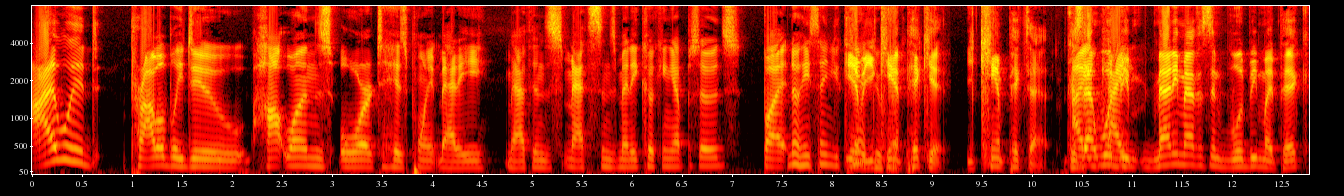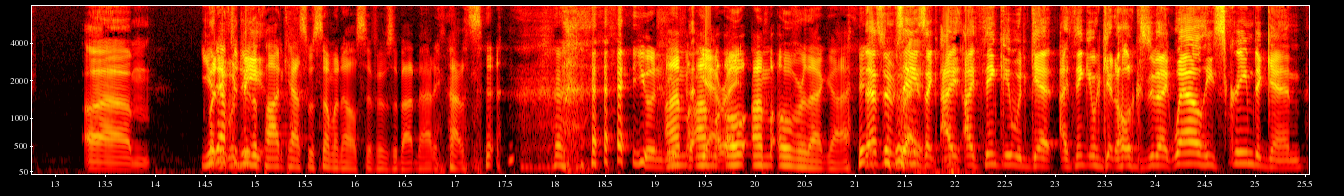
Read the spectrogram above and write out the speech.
I would probably do hot ones or to his point, Matty Matheson's Matheson's many cooking episodes. But no, he's saying you can't. Yeah, but you do can't cooking. pick it. You can't pick that because that would I- be Maddie Matheson would be my pick. Um, You'd But have to do be- the podcast with someone else if it was about Matty Madison. you and I'm I'm yeah, right. o- I'm over that guy. That's what I'm saying. Right. It's like I, I think it would get I think it would get old because you'd be like, well, he screamed again,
